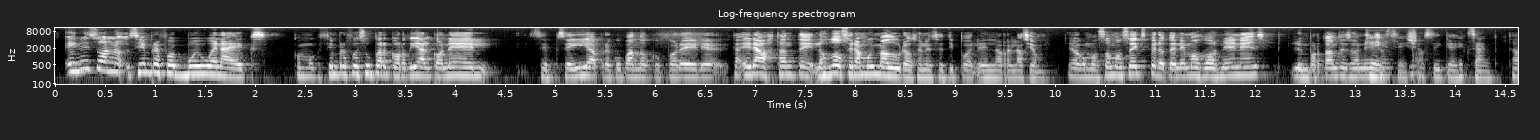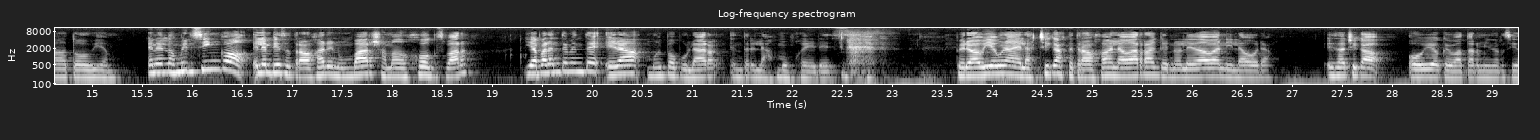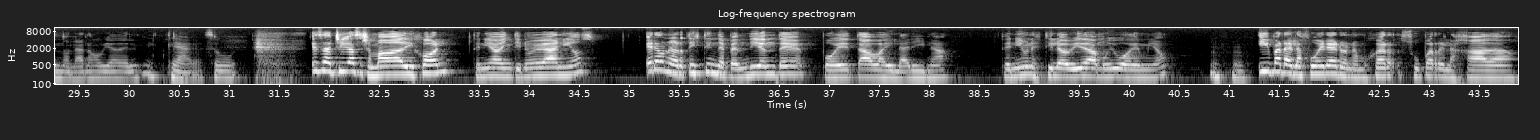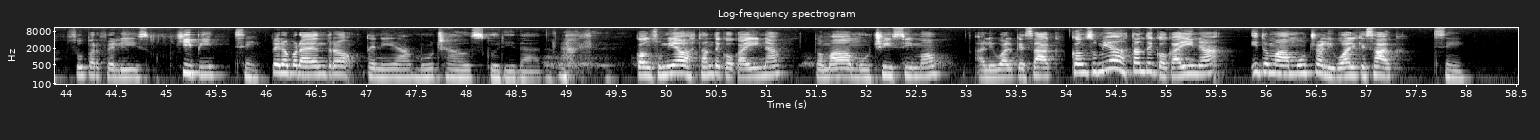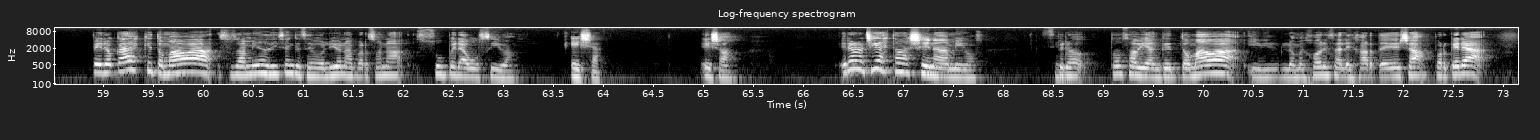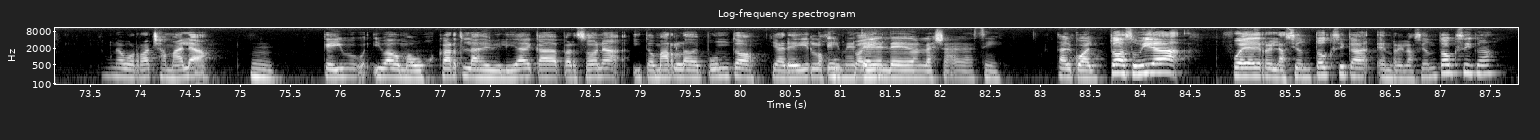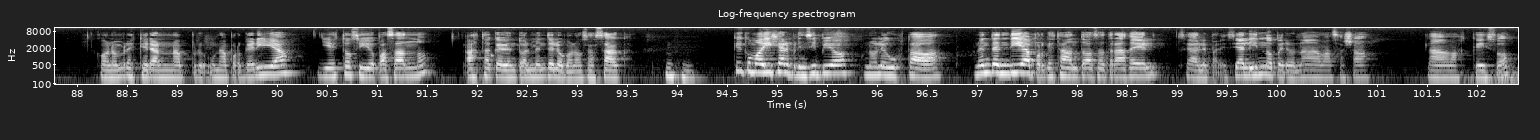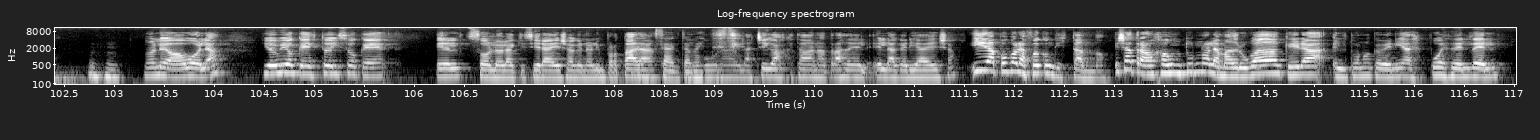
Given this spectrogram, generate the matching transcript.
En eso no- siempre fue muy buena ex. Como que siempre fue súper cordial con él. Se seguía preocupando por él. Era- Era bastante. Los dos eran muy maduros en ese tipo de, en la relación. Era como somos ex, pero tenemos dos nenes. Lo importante son Sí, ellos. sí, yo- Así que exacto. estaba todo bien. En el 2005, él empieza a trabajar en un bar llamado Hawks Bar. Y aparentemente era muy popular entre las mujeres. Pero había una de las chicas que trabajaba en la barra que no le daba ni la hora. Esa chica, obvio que va a terminar siendo la novia de él. Claro, seguro. Esa chica se llamaba Addie Hall, tenía 29 años. Era una artista independiente, poeta, bailarina. Tenía un estilo de vida muy bohemio. Y para el afuera era una mujer súper relajada, súper feliz, hippie. Sí. Pero por adentro tenía mucha oscuridad. Consumía bastante cocaína, tomaba muchísimo, al igual que Zack. Consumía bastante cocaína y tomaba mucho, al igual que Zack. Sí. Pero cada vez que tomaba, sus amigos dicen que se volvió una persona súper abusiva. Ella. Ella. Era una chica que estaba llena de amigos. Sí. Pero todos sabían que tomaba y lo mejor es alejarte de ella, porque era una borracha mala Mm. que iba, iba como a buscar la debilidad de cada persona y tomarlo de punto y agredirlo Y justo meter ahí. el dedo en la llaga, sí. Tal cual. Toda su vida fue de relación tóxica en relación tóxica, con hombres que eran una, una porquería, y esto siguió pasando hasta que eventualmente lo conoce a Zack. Que como dije al principio no le gustaba, no entendía por qué estaban todas atrás de él, o sea, le parecía lindo, pero nada más allá. nada más que eso. No le daba bola. Y obvio que esto hizo que él solo la quisiera a ella, que no le importara. Exactamente. Ninguna de las chicas que estaban atrás de él, él la quería a ella. Y de a poco la fue conquistando. Ella trabajaba un turno a la madrugada, que era el turno que venía después del de él.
